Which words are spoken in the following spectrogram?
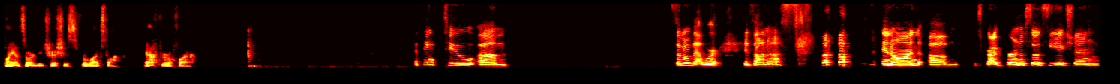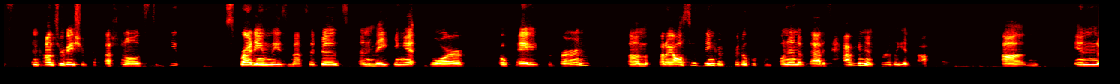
plants are nutritious for livestock after a fire. I think too, um, some of that work is on us and on um, prescribed burn associations and conservation professionals to keep spreading these messages and making it more okay to burn. Um, but I also think a critical component of that is having an early adopter. Um, in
